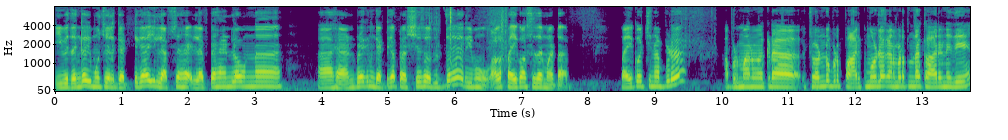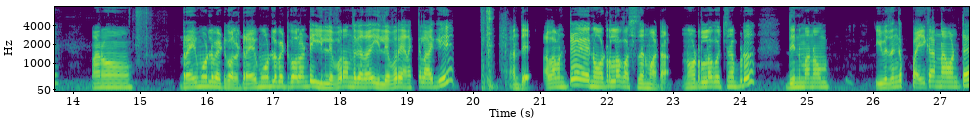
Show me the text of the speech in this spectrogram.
ఈ విధంగా రిమూవ్ చేయాలి. గట్టిగా ఈ లెఫ్ట్ లెఫ్ట్ హ్యాండ్లో ఉన్న ఆ హ్యాండ్ బ్రేక్ని గట్టిగా ప్రెస్ చేసి వదిలితే రిమూవ్ అలా పైకి వస్తుంది అనమాట పైకి వచ్చినప్పుడు అప్పుడు మనం ఇక్కడ చూడండి ఇప్పుడు పార్క్ మోడ్లో కనబడుతుంది ఆ కార్ అనేది? మనం డ్రైవ్ మోడ్లో పెట్టుకోవాలి. డ్రైవ్ మోడ్లో పెట్టుకోవాలంటే ఈ లివర్ ఉంది కదా ఈ లివర్ వెనక్కి లాగి అంతే. అలా ఉంటే నోటర్లోకి వస్తుంది అనమాట నోటర్లోకి వచ్చినప్పుడు దీన్ని మనం ఈ విధంగా పైకి అన్నామంటే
